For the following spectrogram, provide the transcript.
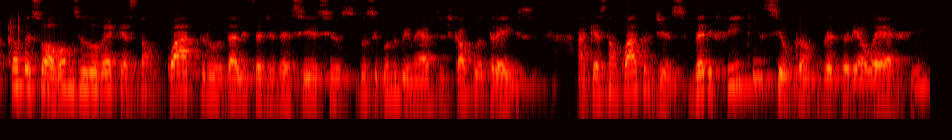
Então, pessoal, vamos resolver a questão 4 da lista de exercícios do segundo bimestre de cálculo 3. A questão 4 diz, verifique se o campo vetorial F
